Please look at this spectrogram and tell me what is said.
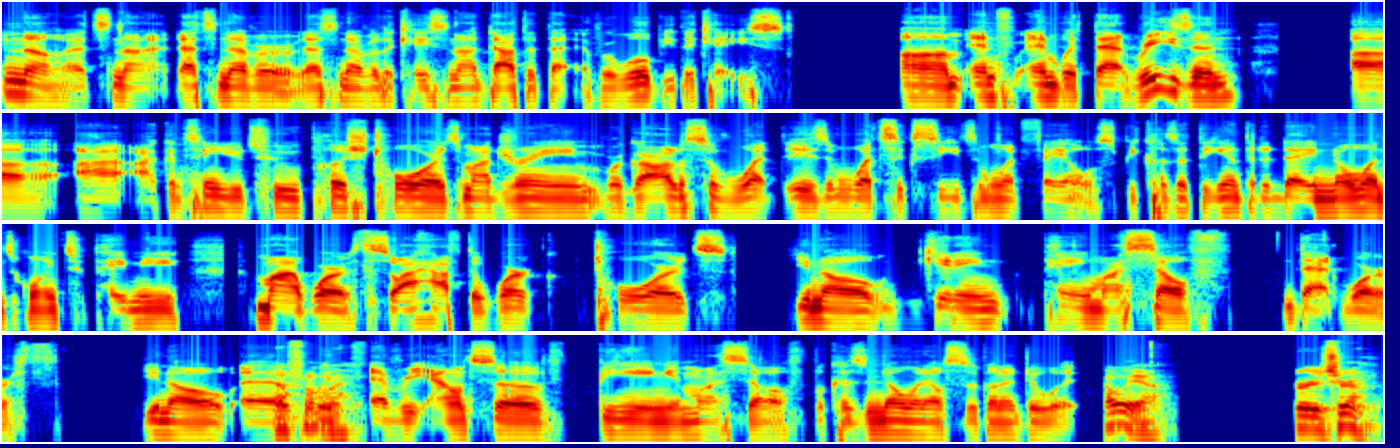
No, that's not. That's never. That's never the case, and I doubt that that ever will be the case. Um, and and with that reason, uh, I, I continue to push towards my dream, regardless of what is and what succeeds and what fails. Because at the end of the day, no one's going to pay me my worth, so I have to work towards, you know, getting paying myself that worth. You know, uh, Definitely. with every ounce of being in myself, because no one else is going to do it. Oh yeah, very true.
